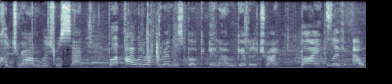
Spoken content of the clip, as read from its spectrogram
could drown, which was sad. But I would recommend this book and I would give it a try. Bye, Liv out.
